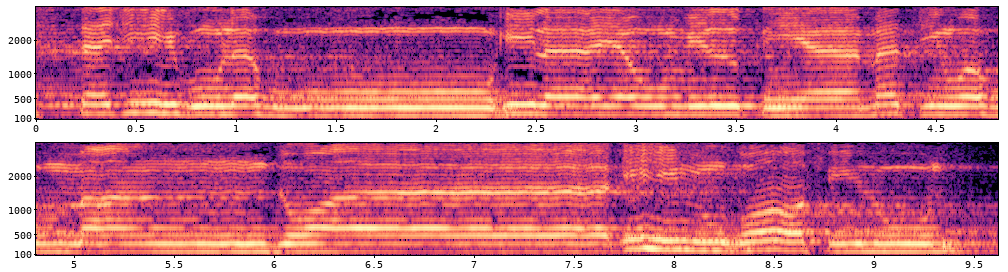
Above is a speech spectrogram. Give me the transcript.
يستجيب له إلى يوم القيامة وهم عن دعائهم غافلون.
